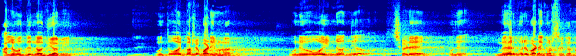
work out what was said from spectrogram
আলিমুদ্দিন নদিয়াবি। উনি তো ওই পাশে বাড়ি ওনার। উনি ওই নদিয়া ছেড়ে উনি মেহেরপুরে বাড়ি করছে কেন?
